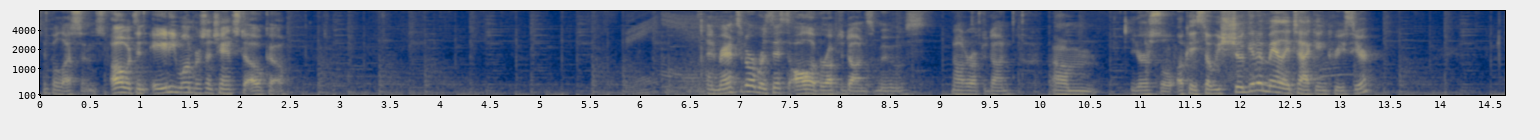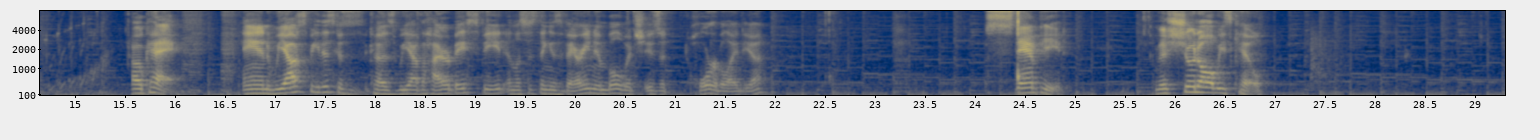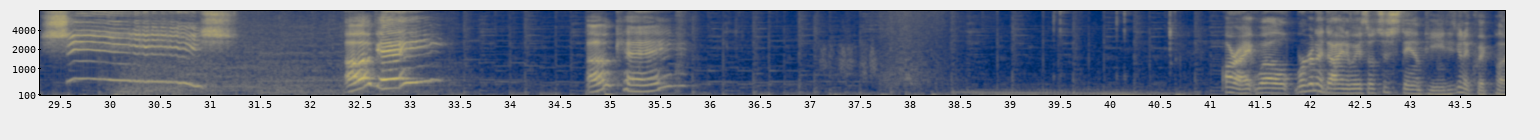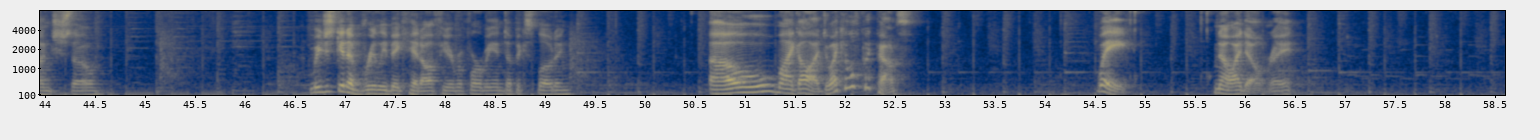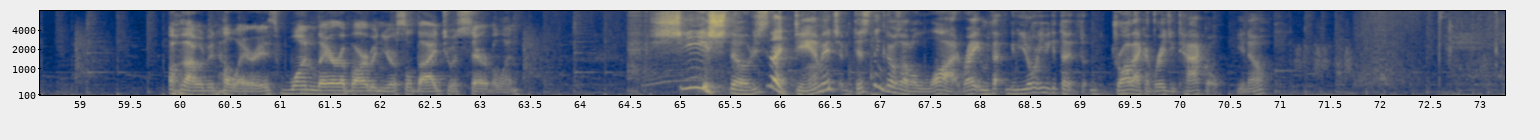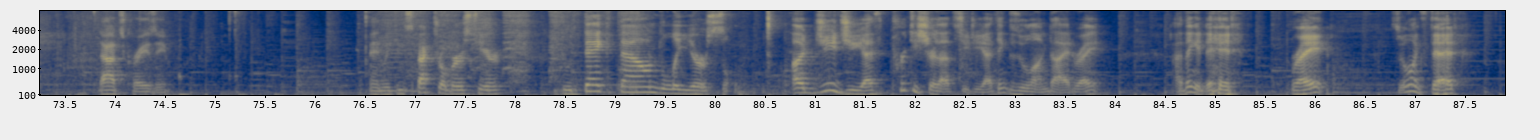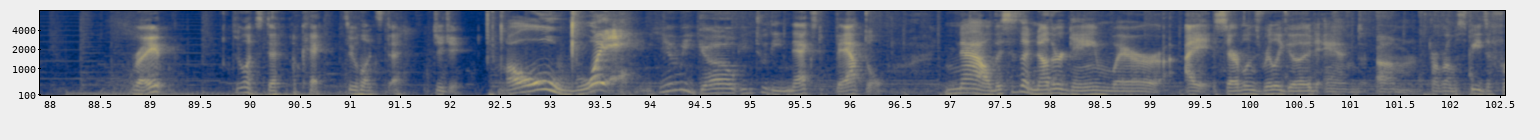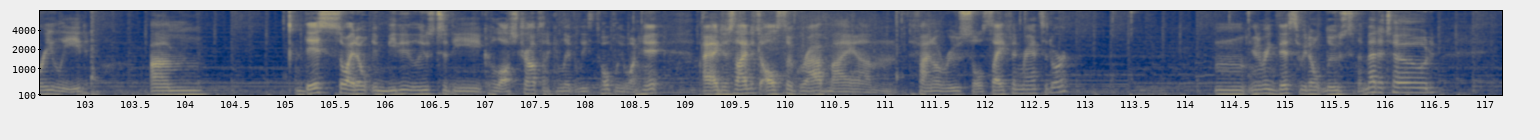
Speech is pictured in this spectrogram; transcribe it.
Simple lessons. Oh, it's an 81% chance to Oko. And Rancidor resists all of Eruptodon's moves. Not Eruptodon. Um, Ursul. Okay, so we should get a melee attack increase here. Okay. And we outspeed this because we have the higher base speed, unless this thing is very nimble, which is a horrible idea. Stampede. This should always kill. Sheesh! Okay. Okay. Alright, well, we're gonna die anyway, so let's just Stampede. He's gonna Quick Punch, so... We just get a really big hit off here before we end up exploding. Oh my god. Do I kill with Quick Pounce? Wait. No, I don't, right? Oh, that would have been hilarious. One Larabarb and Ursul died to a Cervolen. Sheesh, though. Did you see that damage? I mean, this thing goes out a lot, right? You don't even get the drawback of Raging Tackle, you know? That's crazy. And we can Spectral Burst here to take down Ursul. A GG. I'm pretty sure that's GG. I think the Zulong died, right? I think it did. Right? Zulong's dead. Right? Zulong's dead. Okay. Zulong's dead. GG. Oh, boy. Here we go into the next battle. Now, this is another game where I Cervolen's really good and um, Gargoyle Speed's a free lead. Um, this, so I don't immediately lose to the Colostrops and I can live at least hopefully one hit. I, I decided to also grab my um, Final Ruse Soul Siphon Rancidor. Mm, I'm gonna bring this so we don't lose to the Meditoad.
